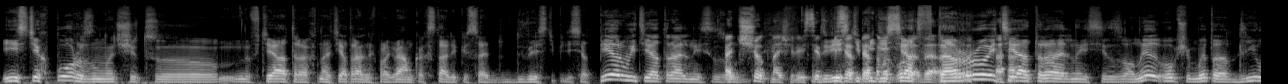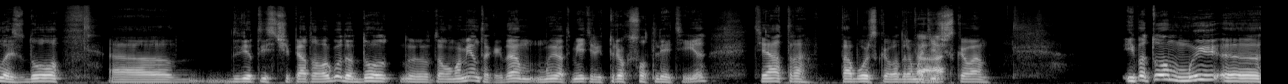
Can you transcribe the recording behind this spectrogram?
И с тех пор, значит, э, в театрах, на театральных программках стали писать 251 театральный сезон. Отчет начали вести 252 да. театральный сезон. И, в общем, это длилось до 2005 э, года, до э, того момента, когда мы отметили 300-летие театра Тобольского драматического. И потом мы, э,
